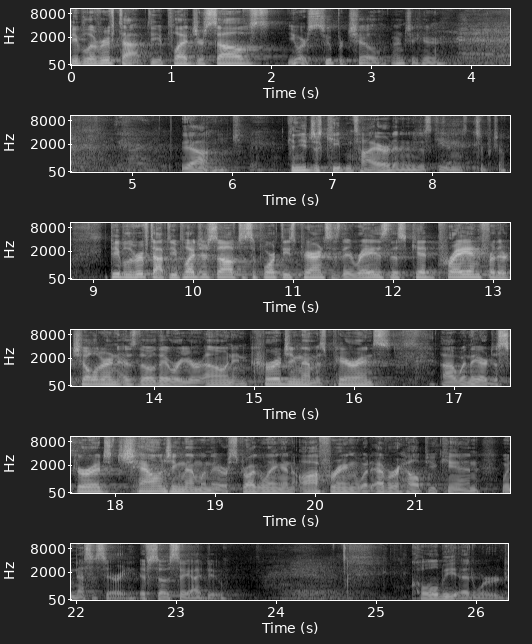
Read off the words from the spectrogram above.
People of Rooftop, do you pledge yourselves? You are super chill, aren't you here? Yeah. Can you just keep them tired and just keep them super chill? People of Rooftop, do you pledge yourself to support these parents as they raise this kid, praying for their children as though they were your own, encouraging them as parents uh, when they are discouraged, challenging them when they are struggling, and offering whatever help you can when necessary? If so, say, I do. I do. Colby Edward.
